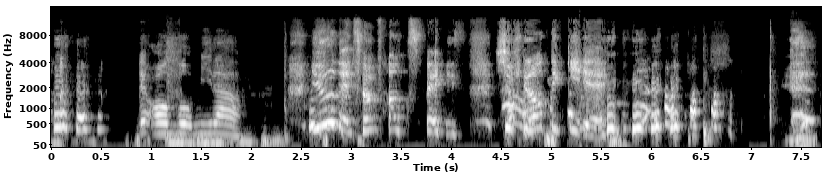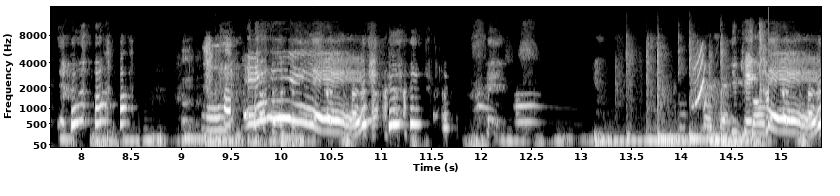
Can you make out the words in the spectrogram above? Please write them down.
they all vote me lah. You look at Chen Pang's face. She cannot take it. Eh. Hey! So. You can so, Hey!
